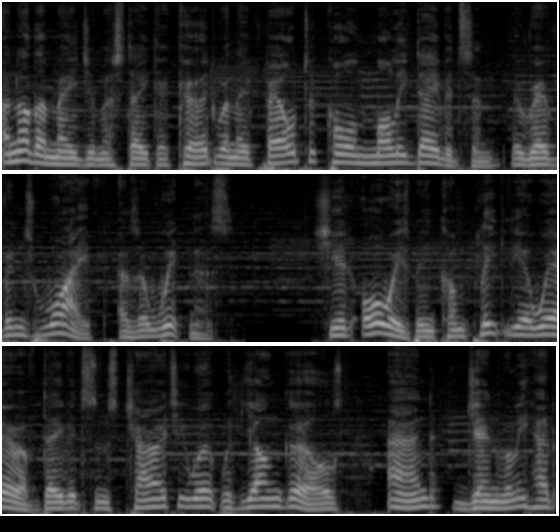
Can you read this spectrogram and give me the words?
Another major mistake occurred when they failed to call Molly Davidson, the Reverend's wife, as a witness. She had always been completely aware of Davidson's charity work with young girls and generally had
